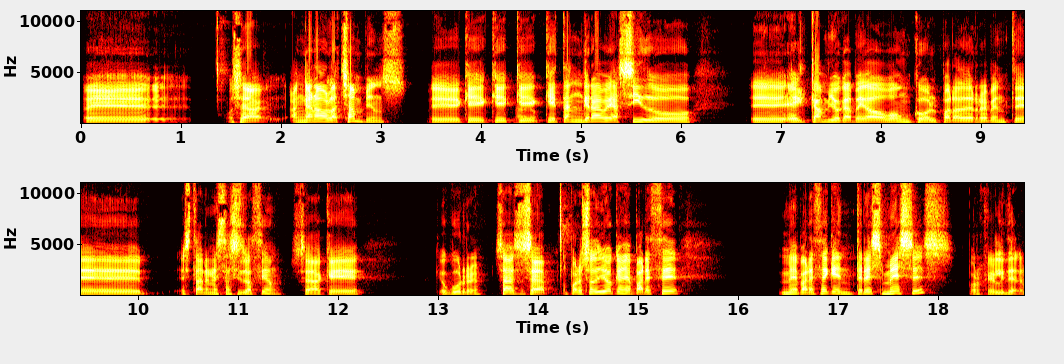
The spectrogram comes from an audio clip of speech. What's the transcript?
Eh, o sea, han ganado la Champions. Eh, ¿qué, qué- qué- Claro. qué tan grave ha sido eh, el cambio que ha pegado Bonecall para de repente estar en esta situación? O sea, ¿qué, qué ocurre? ¿Sabes? O sea, por eso digo que me parece. Me parece que en tres meses. Porque liter-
